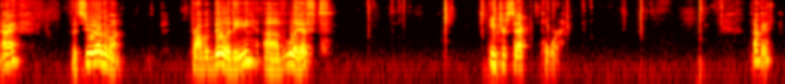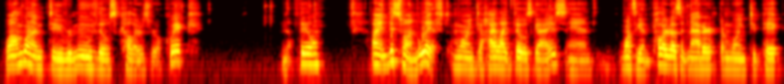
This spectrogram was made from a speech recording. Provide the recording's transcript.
All right, let's do another one. Probability of Lyft intersect poor. Okay, well I'm going to remove those colors real quick. No fill. Alright, this one, Lyft, I'm going to highlight those guys, and once again, color doesn't matter, but I'm going to pick,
